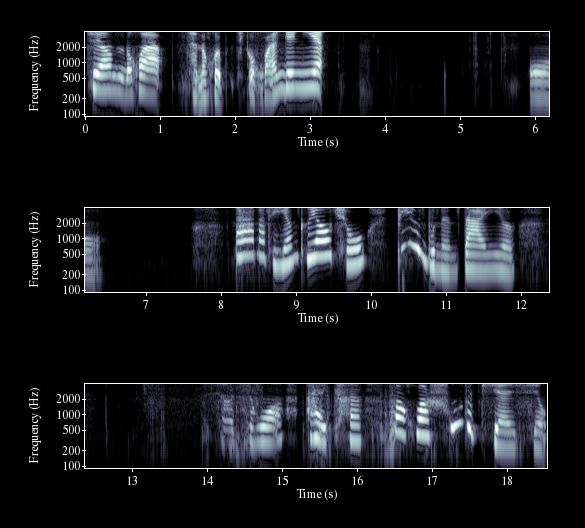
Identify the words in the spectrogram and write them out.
这样子的话才能会把这个还给你。哦，妈妈的严格要求并不能答应。小青蛙爱看漫画书的天性，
